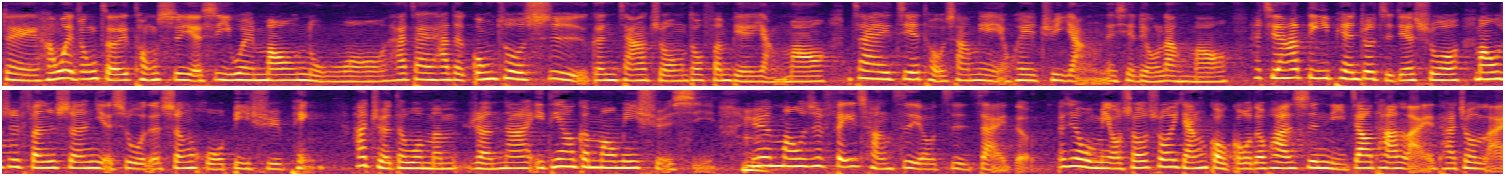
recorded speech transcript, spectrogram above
对，韩伟忠则同时也是一位猫奴哦。他在他的工作室跟家中都分别养猫，在街头上面也会去养那些流浪猫。他其实他第一篇就直接说，猫是分身，也是我的生活必需品。他觉得我们人呢，一定要跟猫咪学习，因为猫是非常自由自在的。而且我们有时候说养狗狗的话，是你叫它来它就来；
